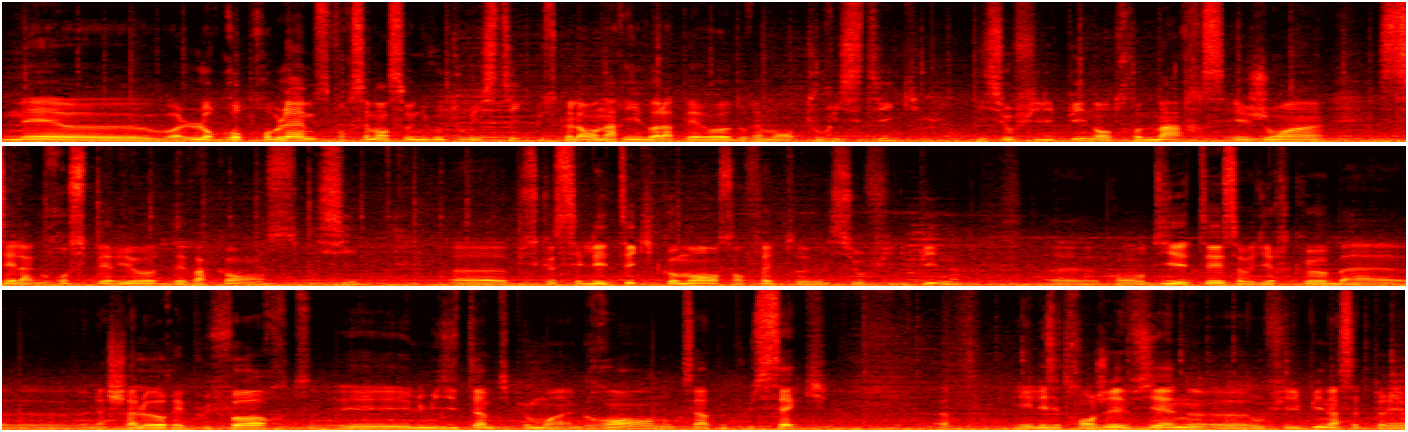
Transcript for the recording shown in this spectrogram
Mais euh, leur gros problème, forcément, c'est au niveau touristique, puisque là, on arrive dans la période vraiment touristique. Ici aux Philippines, entre mars et juin, c'est la grosse période des vacances ici, euh, puisque c'est l'été qui commence en fait euh, ici aux Philippines. quand on dit été, ça veut dire que bah, la chaleur est plus forte et l'humidité un petit peu moins grande, donc c'est un peu plus sec. Et les étrangers viennent aux Philippines à cette période.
